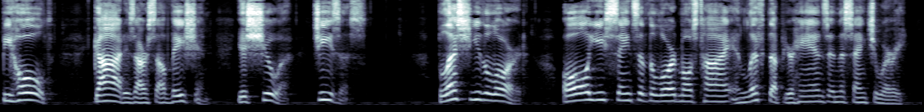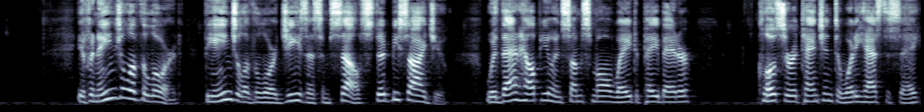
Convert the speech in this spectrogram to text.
Behold, God is our salvation, Yeshua, Jesus. Bless ye the Lord, all ye saints of the Lord Most High, and lift up your hands in the sanctuary. If an angel of the Lord, the angel of the Lord Jesus himself, stood beside you, would that help you in some small way to pay better closer attention to what he has to say?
